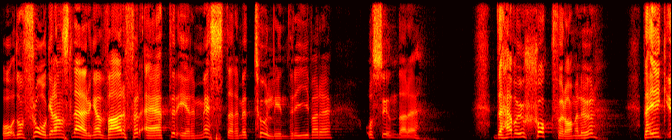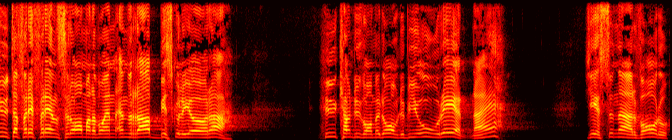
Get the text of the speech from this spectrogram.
Och de frågar hans lärjungar, varför äter er mästare med tullindrivare och syndare? Det här var ju chock för dem, eller hur? Det här gick utanför referensramarna vad en, en rabbi skulle göra. Hur kan du vara med dem? Du blir ju oren. Nej, Jesu närvaro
